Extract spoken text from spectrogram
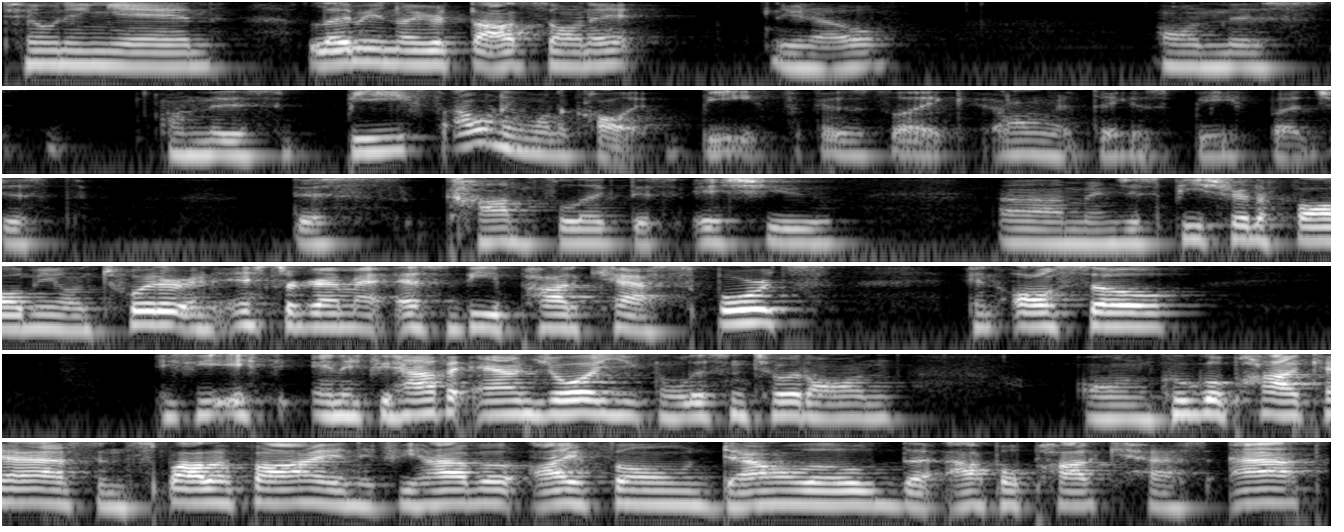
tuning in. Let me know your thoughts on it. You know, on this on this beef. I wouldn't want to call it beef because it's like I don't even think it's beef, but just this conflict, this issue. Um, and just be sure to follow me on Twitter and Instagram at SB Podcast Sports. And also, if you if and if you have an Android, you can listen to it on on Google Podcasts and Spotify. And if you have an iPhone, download the Apple Podcast app.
